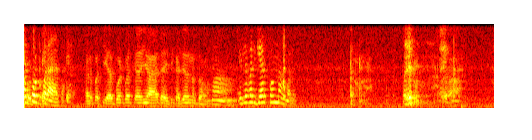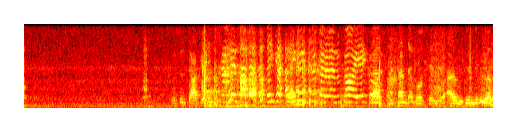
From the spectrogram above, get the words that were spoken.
એરપોર્ટ પર આવ્યા હતા. અને પછી એરપોર્ટ પર અહીંયા આવ્યા હતા એથી કશે નતો. હા એટલે પછી ઘેર ફોન ના મળે. સંસાર દગો છે હારું નીકળ્યું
